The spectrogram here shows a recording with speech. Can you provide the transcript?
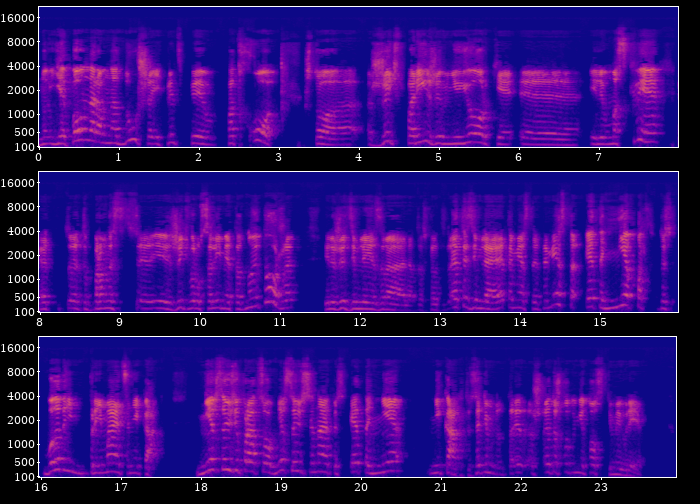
Но полное равнодушие и, в принципе, подход, что жить в Париже, в Нью-Йорке э, или в Москве, это, это, жить в Иерусалиме это одно и то же, или жить в земле Израиля. То есть эта земля, это место, это место, это не, под, то есть вот это не принимается никак. Не в союзе праотцов, не в союзе Синая, то есть это не никак. То есть этим, это что-то не то с этим евреем.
